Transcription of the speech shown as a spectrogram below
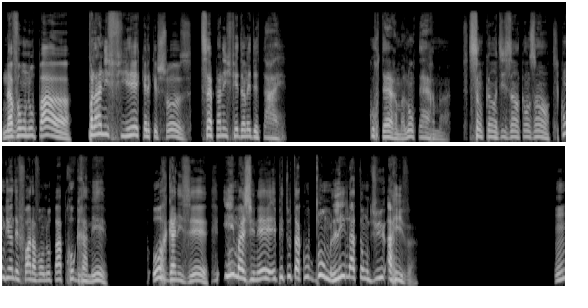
N'avons-nous pas planifié quelque chose? C'est planifié dans les détails. Court terme, long terme, 5 ans, 10 ans, 15 ans. Combien de fois n'avons-nous pas programmé organiser, imaginer, et puis tout à coup, boum, l'inattendu arrive? Hmm?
